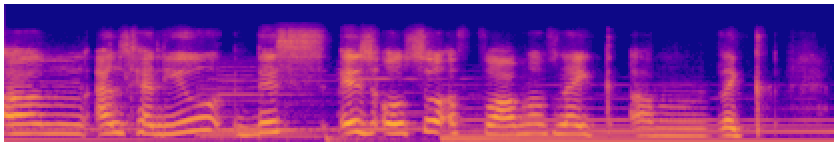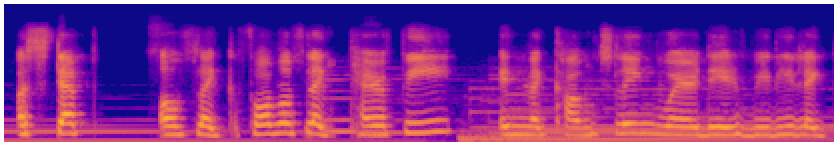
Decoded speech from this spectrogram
Um i'll tell you this is also a form of like um like a step of like form of like therapy in like counseling where they really like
